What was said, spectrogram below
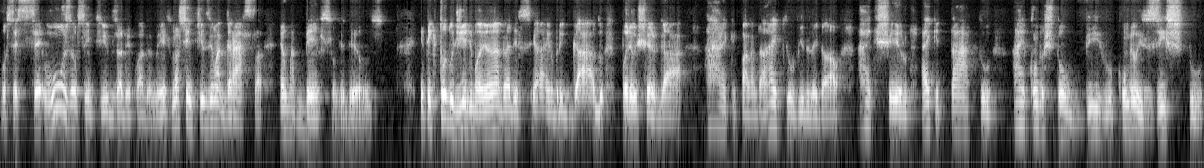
você usa os sentidos adequadamente. Nossos sentidos é uma graça, é uma bênção de Deus. E tem que todo dia de manhã agradecer. Ai, obrigado por eu enxergar. Ai, que paladar. Ai, que ouvido legal. Ai, que cheiro. Ai, que tato. Ai, como eu estou vivo, como eu existo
